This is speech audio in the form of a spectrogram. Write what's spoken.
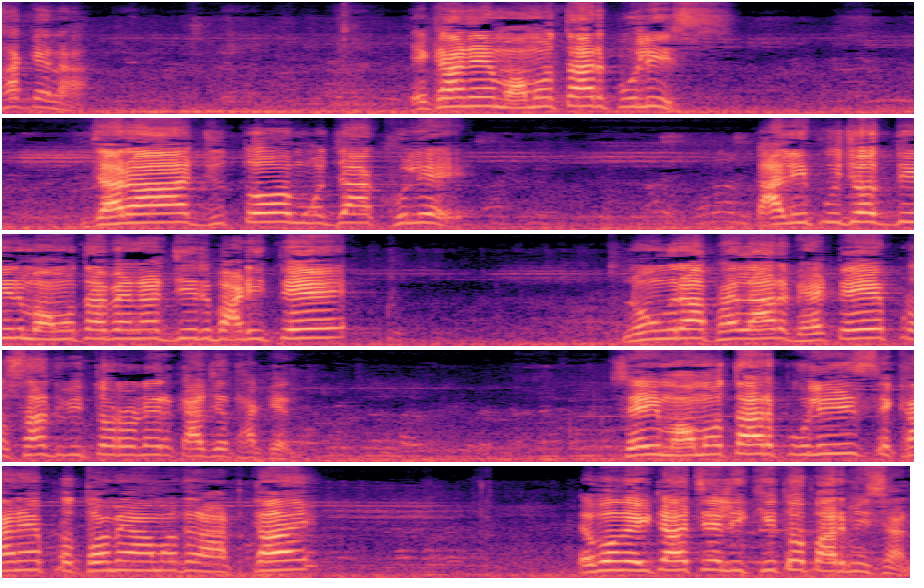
থাকে না। এখানে মমতার পুলিশ, যারা জুতো মোজা খুলে কালী পুজোর দিন মমতা ব্যানার্জির বাড়িতে নোংরা ফেলার ভেটে প্রসাদ বিতরণের কাজে থাকেন। সেই মমতার পুলিশ এখানে প্রথমে আমাদের আটকায় এবং এইটা হচ্ছে লিখিত পারমিশন।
